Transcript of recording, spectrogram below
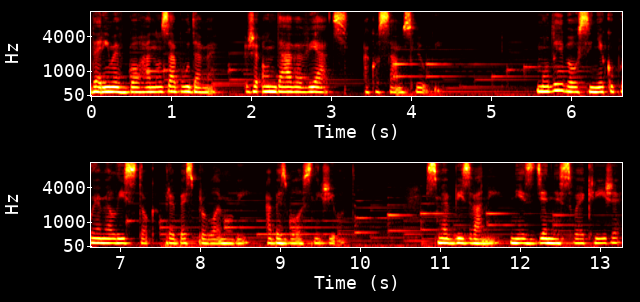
Veríme v Boha, no zabúdame, že On dáva viac, ako sám slúbi. Modlitbou si nekupujeme lístok pre bezproblémový a bezbolestný život. Sme vyzvaní niesť denne svoje kríže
